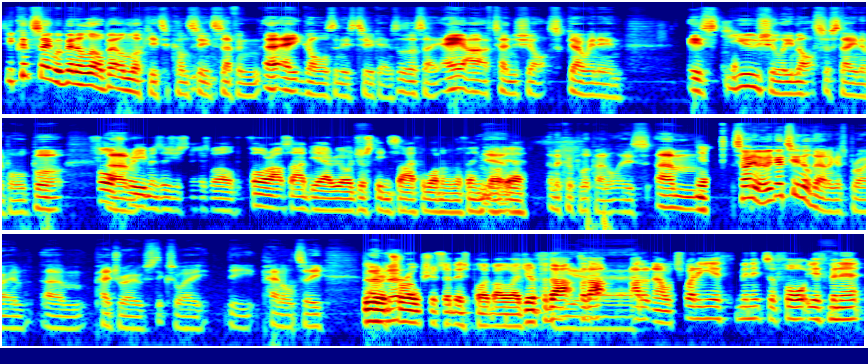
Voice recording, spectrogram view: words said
So you could say we've been a little bit unlucky to concede seven, uh, eight goals in these two games. As I say, eight out of ten shots going in is usually not sustainable. But four Um, screamers, as you say as well. Four outside the area or just inside for one of them, I think. Yeah. But yeah, and a couple of penalties. Um, Yeah. So anyway, we go two 0 down against Brighton. Um, Pedro sticks away the penalty. we were And, uh, atrocious at this point, by the way. You know, For that, for that, I don't know, twentieth minute to fortieth minute.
